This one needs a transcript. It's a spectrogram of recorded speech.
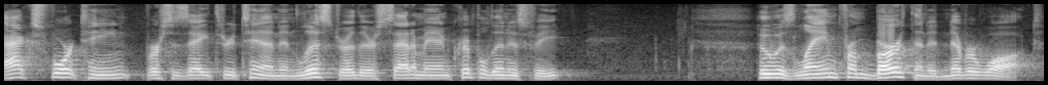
Acts 14, verses 8 through 10. In Lystra, there sat a man crippled in his feet who was lame from birth and had never walked.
